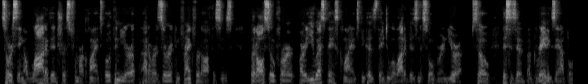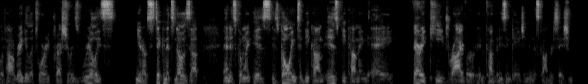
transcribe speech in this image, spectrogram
So we're seeing a lot of interest from our clients, both in Europe, out of our Zurich and Frankfurt offices, but also for our, our US based clients because they do a lot of business over in Europe. So this is a, a great example of how regulatory pressure is really, you know, sticking its nose up and is going is is going to become is becoming a very key driver in companies engaging in this conversation.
